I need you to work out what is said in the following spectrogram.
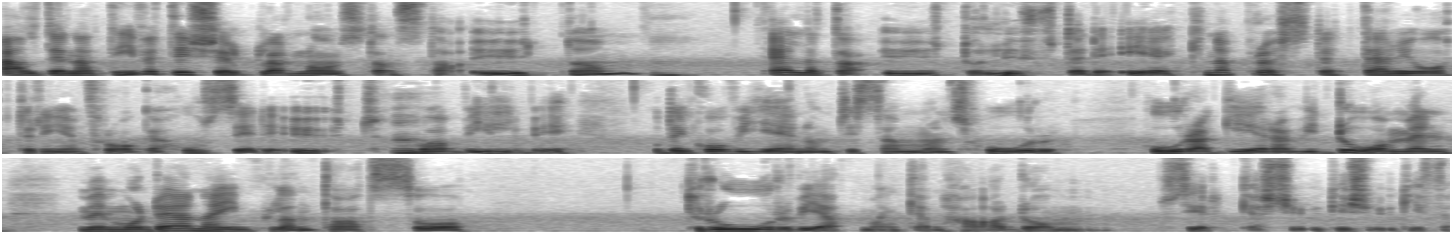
Alternativet är självklart någonstans ta ut dem. Mm eller ta ut och lyfta det egna bröstet. Där är återigen fråga hur ser det ut? Mm. Vad vill vi? Och det går vi igenom tillsammans. Hur, hur agerar vi då? Men med moderna implantat så tror vi att man kan ha dem cirka 20-25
